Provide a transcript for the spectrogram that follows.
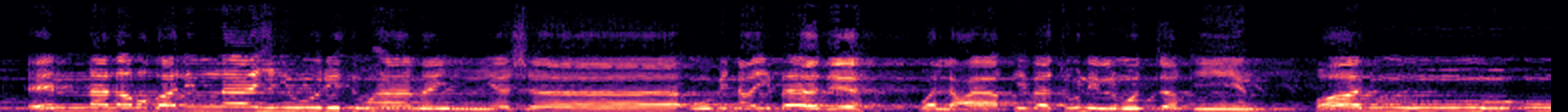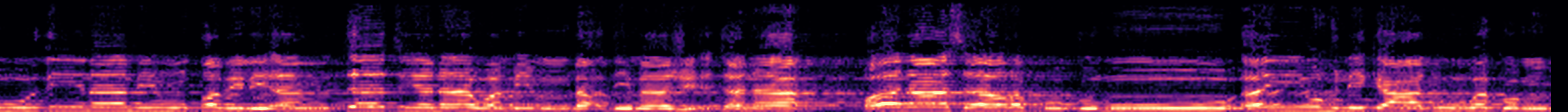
إن الأرض لله يورثها من يشاء من عباده والعاقبة للمتقين. قالوا أوذينا من قبل أن تأتينا ومن بعد ما جئتنا. قال عسى ربكم أن يهلك عدوكم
